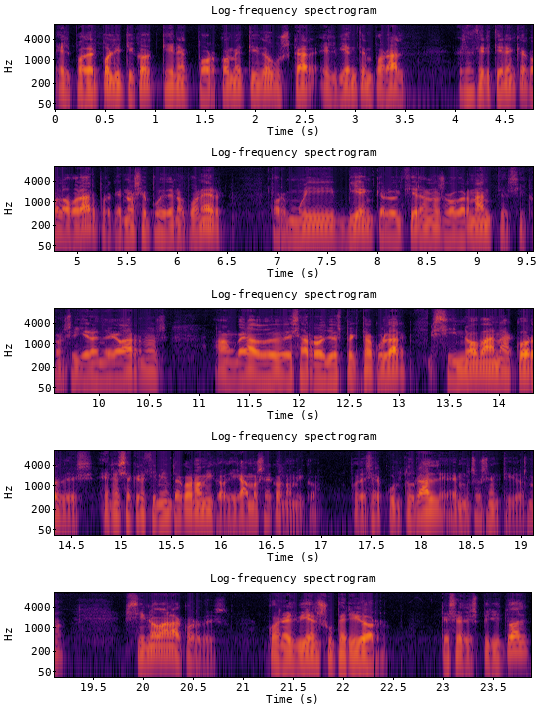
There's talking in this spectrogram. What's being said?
el poder político tiene por cometido buscar el bien temporal. Es decir, tienen que colaborar porque no se pueden oponer. Por muy bien que lo hicieran los gobernantes y consiguieran llevarnos a un grado de desarrollo espectacular, si no van acordes en ese crecimiento económico, digamos económico, puede ser cultural en muchos sentidos, ¿no? Si no van acordes con el bien superior, que es el espiritual,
